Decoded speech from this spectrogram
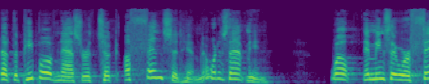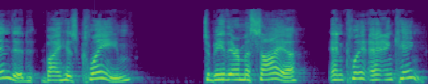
that the people of Nazareth took offense at him. Now, what does that mean? Well, it means they were offended by his claim to be their Messiah and, king.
